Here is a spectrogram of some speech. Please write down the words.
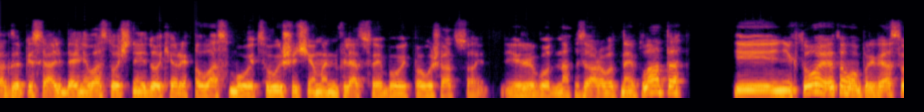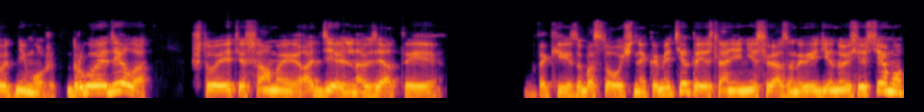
как записали дальневосточные докеры, у вас будет выше, чем инфляция будет повышаться ежегодно заработная плата, и никто этому препятствовать не может. Другое дело, что эти самые отдельно взятые такие забастовочные комитеты, если они не связаны в единую систему,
